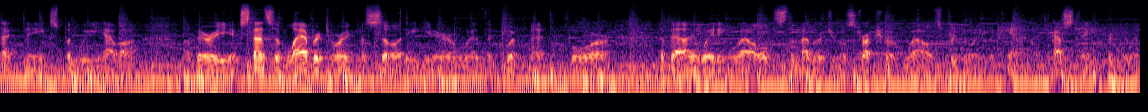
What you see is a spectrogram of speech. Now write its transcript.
techniques, but we have a, a very extensive laboratory facility here with equipment for evaluating welds, the metallurgical structure of welds, for doing mechanical testing, for doing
